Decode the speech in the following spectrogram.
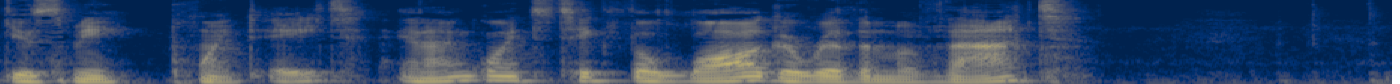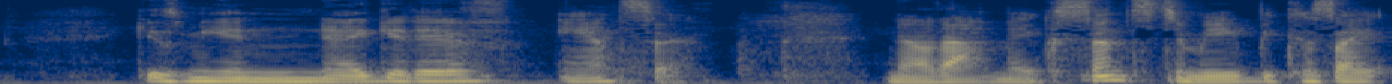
gives me 0.8. And I'm going to take the logarithm of that. Gives me a negative answer. Now that makes sense to me because I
